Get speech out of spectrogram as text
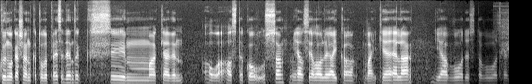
Kun Lukashenka tuli presidentiksi, mä kävin alla koulussa ja siellä oli aika vaikea elää ja vuodesta vuoteen.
